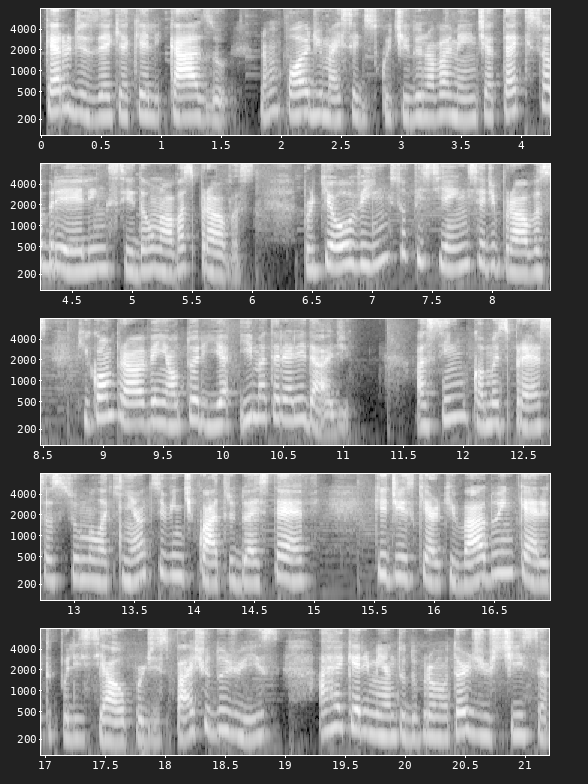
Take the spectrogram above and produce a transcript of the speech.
Quero dizer que aquele caso não pode mais ser discutido novamente até que sobre ele incidam novas provas, porque houve insuficiência de provas que comprovem autoria e materialidade. Assim como expressa a súmula 524 do STF, que diz que é arquivado o inquérito policial por despacho do juiz, a requerimento do promotor de justiça,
